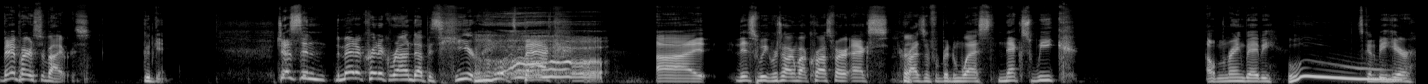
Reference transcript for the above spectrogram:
Vampire Survivors, good game. Justin, the Metacritic roundup is here. It's back. Uh, this week we're talking about Crossfire X, Horizon Forbidden West. Next week, Elden Ring, baby. Ooh. It's gonna be here,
